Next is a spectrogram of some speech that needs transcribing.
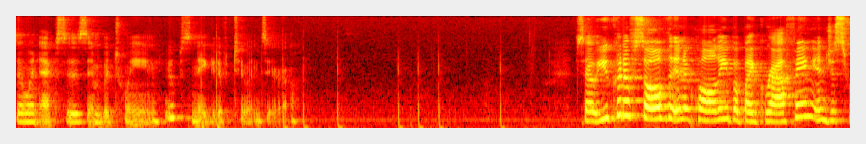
So when x is in between, oops, negative 2 and 0. So you could have solved the inequality, but by graphing and just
